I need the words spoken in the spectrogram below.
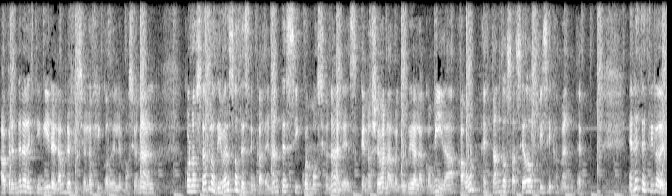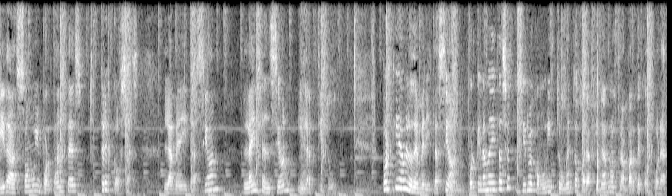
aprender a distinguir el hambre fisiológico del emocional, conocer los diversos desencadenantes psicoemocionales que nos llevan a recurrir a la comida aún estando saciados físicamente. En este estilo de vida son muy importantes tres cosas, la meditación, la intención y la actitud. ¿Por qué hablo de meditación? Porque la meditación nos sirve como un instrumento para afinar nuestra parte corporal.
